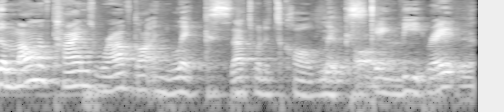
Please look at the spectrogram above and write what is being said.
The amount of times where I've gotten licks, that's what it's called, licks, Oh. getting beat, right? yeah.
